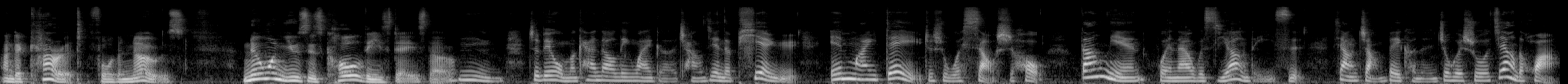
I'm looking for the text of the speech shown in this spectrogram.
and a carrot for the nose. No one uses coal these days, though. 这边我们看到另外一个常见的片语，in my day 就是我小时候，当年 when I was young 的意思。 像长辈可能就会说这样的话：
